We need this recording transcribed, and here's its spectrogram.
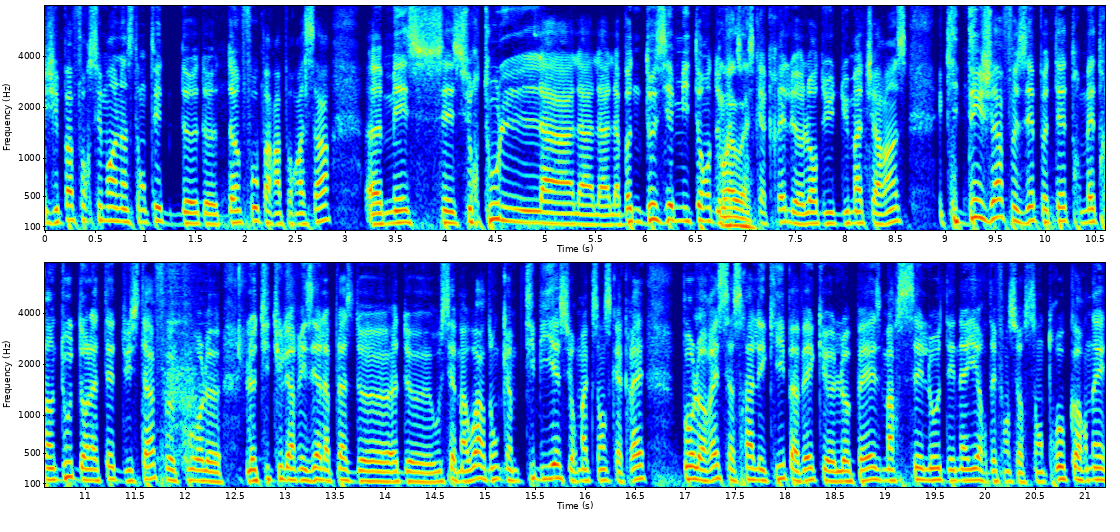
j'ai pas forcément à l'instant T de- de- d'infos par rapport à ça. Euh, mais c'est surtout la, la, la, la bonne deuxième mi-temps de Ouais, Maxence ouais. Cacré le- lors du, du match à Reims, qui déjà faisait peut-être mettre un doute dans la tête du staff pour le, le titulariser à la place de, de Oussem Aouar. Donc un petit billet sur Maxence Cacré. Pour le reste, ça sera l'équipe avec euh, Lopez, Marcelo, Denayer, défenseurs centraux, Cornet,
